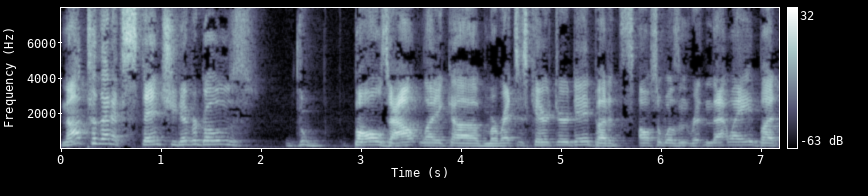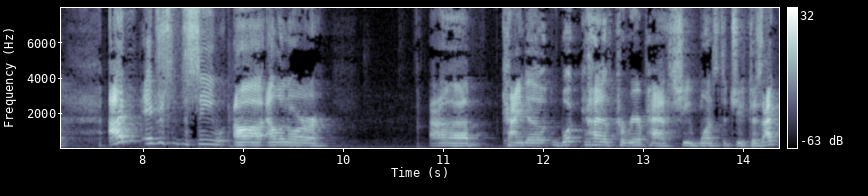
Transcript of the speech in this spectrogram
Not to that extent. She never goes the balls out like uh, Moretz's character did, but it also wasn't written that way. But I'm interested to see uh, Eleanor uh, kind of what kind of career path she wants to choose because I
